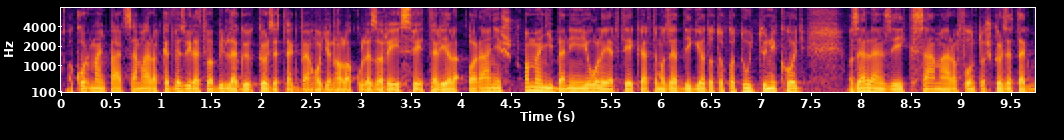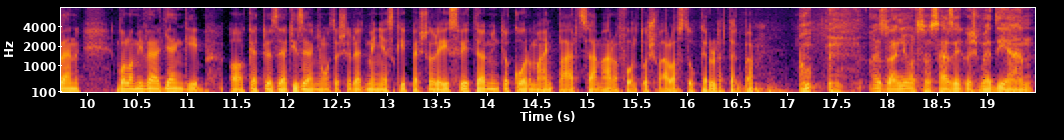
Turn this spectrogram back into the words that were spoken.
a kormánypárt számára kedvező, illetve a billegő körzetekben hogyan alakul ez a részvételi arány, és amennyiben én jól értékeltem az eddigi adatokat, úgy tűnik, hogy az ellenzék számára fontos körzetekben valamivel gyengébb a 2018-as eredményhez képest a részvétel, mint a kormánypárt számára fontos választókerületekben. Az a 80%-os medián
